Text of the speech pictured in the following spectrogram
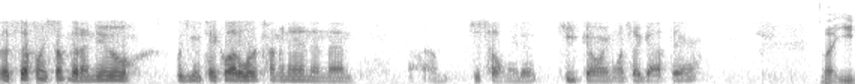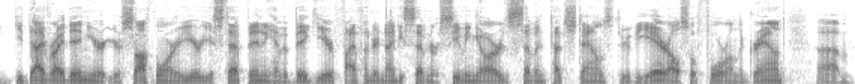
that's definitely something that I knew was going to take a lot of work coming in, and then um, just helped me to keep going once I got there. Well, you you dive right in your your sophomore year. You step in and you have a big year: 597 receiving yards, seven touchdowns through the air, also four on the ground. Um,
